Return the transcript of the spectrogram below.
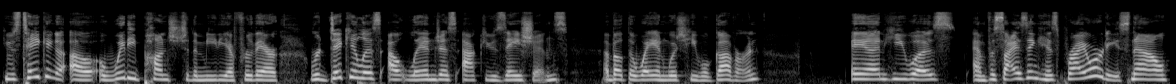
he was taking a, a, witty punch to the media for their ridiculous, outlandish accusations about the way in which he will govern. And he was emphasizing his priorities. Now,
